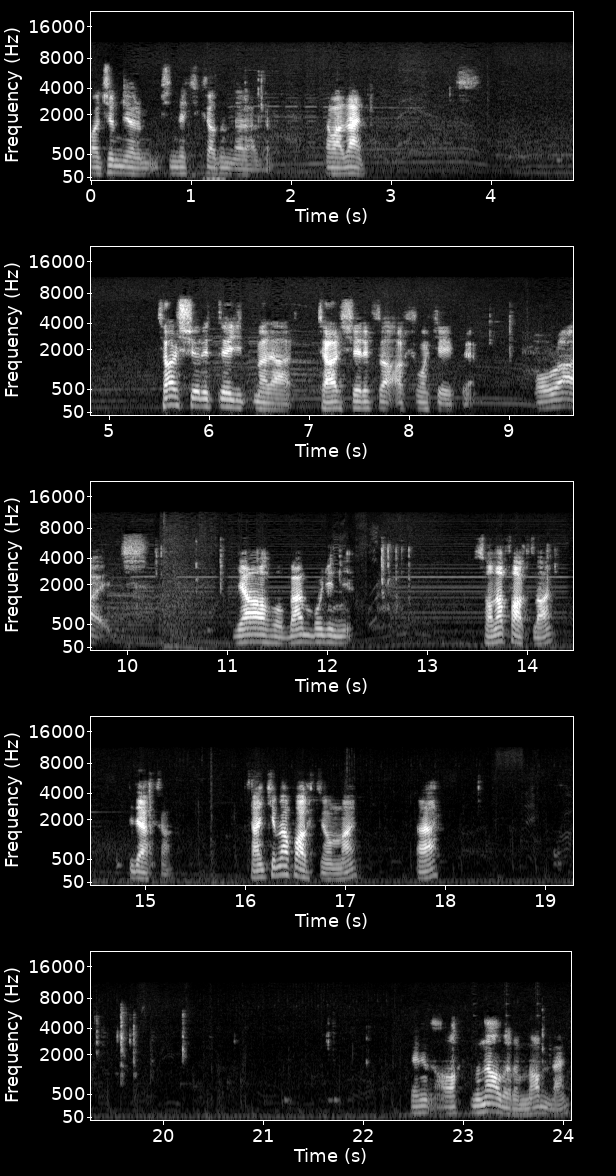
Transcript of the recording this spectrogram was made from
Bacım diyorum içindeki kadın herhalde. Tamam lan. Ters şeritte gitmeler. Ters şeritte akma keyfi. Alright. Yahu ben bugün sana fark lan. Bir dakika. Sen kime fark diyorsun lan? He? Senin aklını alırım lan ben.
